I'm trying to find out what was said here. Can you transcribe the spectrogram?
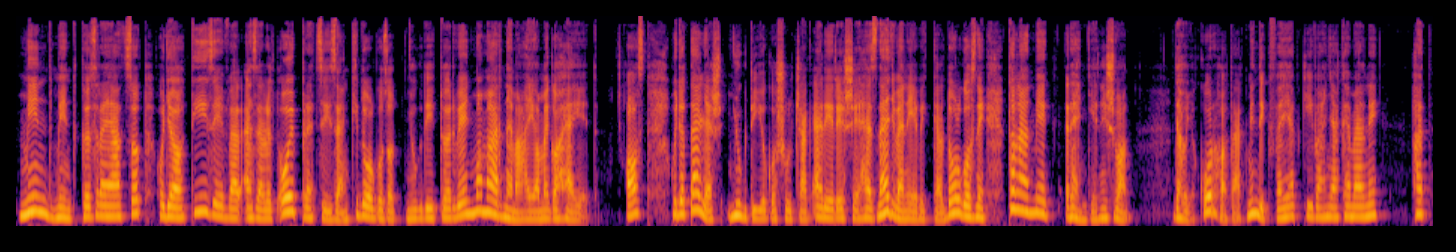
mind-mind közrejátszott, hogy a tíz évvel ezelőtt oly precízen kidolgozott nyugdíjtörvény ma már nem állja meg a helyét azt, hogy a teljes nyugdíjjogosultság eléréséhez 40 évig kell dolgozni, talán még rendjén is van. De hogy a korhatárt mindig fejebb kívánják emelni, hát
